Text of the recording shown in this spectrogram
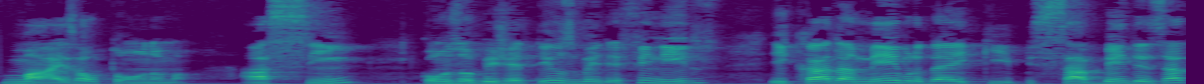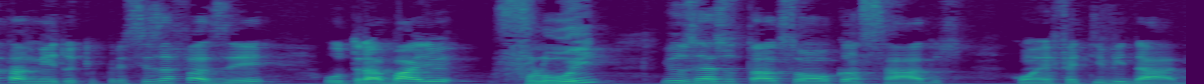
mais autônoma. Assim, com os objetivos bem definidos e cada membro da equipe sabendo exatamente o que precisa fazer, o trabalho flui e os resultados são alcançados com efetividade.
